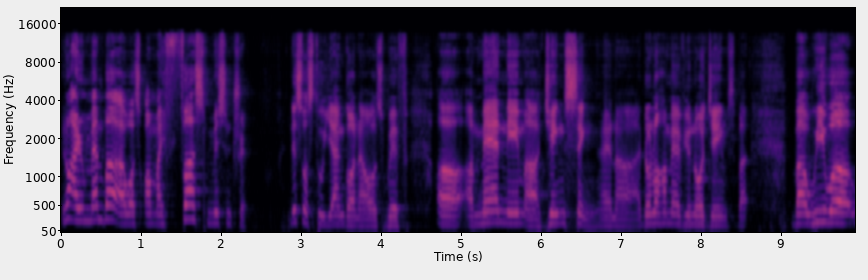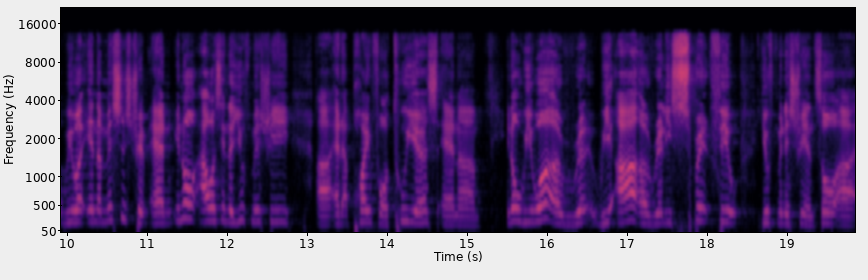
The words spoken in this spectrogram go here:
You know, I remember I was on my first mission trip. this was to Yangon. I was with uh, a man named uh, James Singh, and uh, I don't know how many of you know James, but but we were we were in a mission trip, and you know I was in the youth ministry uh, at that point for two years, and um, you know we were a re- we are a really spirit-filled youth ministry, and so uh,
